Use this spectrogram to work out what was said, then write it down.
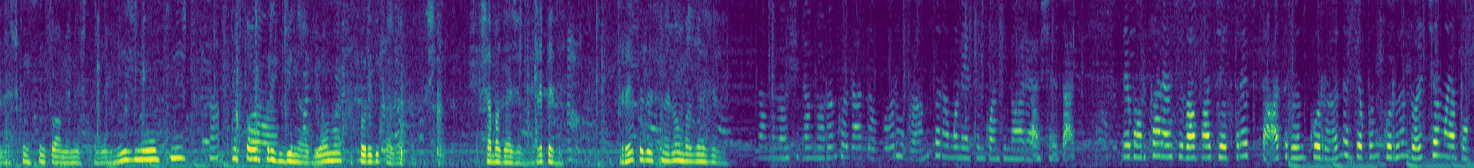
Deci cum sunt oamenii ăștia, nici nu, nici da, nu s-a oprit bine avionul, că s-au ridicat, gata, și, și bagajele, repede, repede să ne luăm bagajele. Doamna Doamnelor și domnilor, încă o dată vă rugăm să rămâneți în continuare așezați. Debarcarea se va face treptat, rând cu rând, începând cu rândul cel mai apo-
